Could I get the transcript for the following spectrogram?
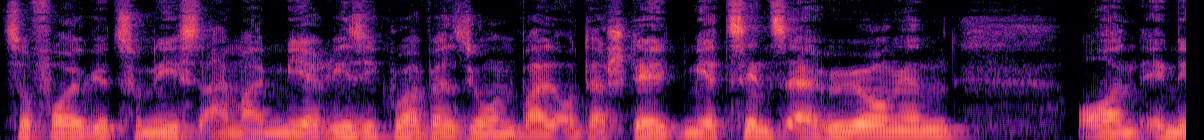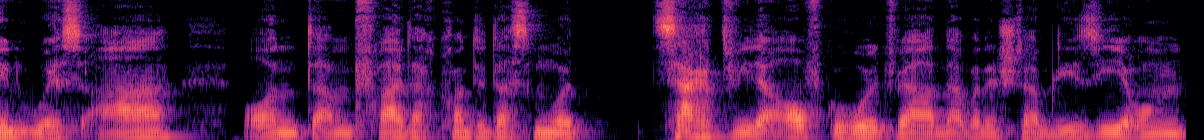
zur Folge. Zunächst einmal mehr Risikoaversion, weil unterstellt mehr Zinserhöhungen und in den USA. Und am Freitag konnte das nur zart wieder aufgeholt werden, aber eine Stabilisierung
